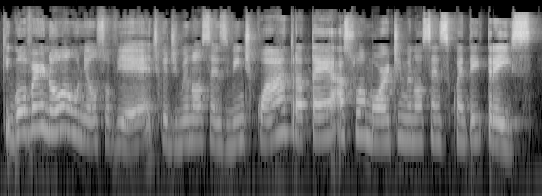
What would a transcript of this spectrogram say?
que governou a União Soviética de 1924 até a sua morte em 1953.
